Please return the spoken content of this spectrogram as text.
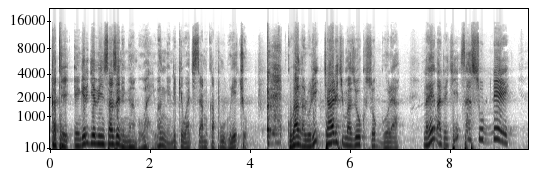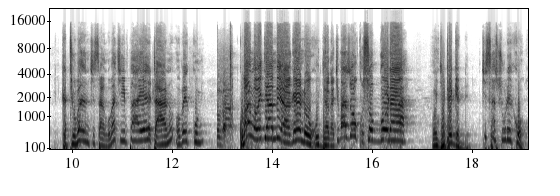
Kati engeri gye binsaze neŋŋamba waayi baŋŋendeke wakisaamu kapuulu ekyo. Kubanga luli kyali kimaze okusoggola naye nga tekinsasudde. Kati oba nkisanga oba kimpaayo etaano oba ekkumi. Kubanga wejjambira agenda okujja nga kimaze okusoggola onkitegedde kisasuleko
